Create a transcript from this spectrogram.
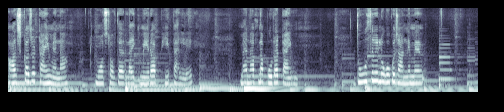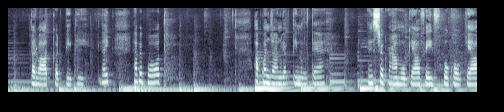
आज का जो टाइम है ना मोस्ट ऑफ़ द लाइक मेरा भी पहले मैं ना अपना पूरा टाइम दूसरे लोगों को जानने में बर्बाद करती थी। लाइक यहाँ पे बहुत आपको अनजान व्यक्ति मिलते हैं। इंस्टाग्राम हो गया फेसबुक हो गया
